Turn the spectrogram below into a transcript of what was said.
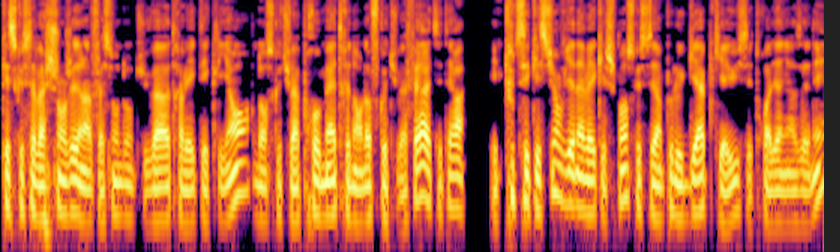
Qu'est-ce que ça va changer dans la façon dont tu vas travailler avec tes clients, dans ce que tu vas promettre et dans l'offre que tu vas faire, etc. Et toutes ces questions viennent avec. Et je pense que c'est un peu le gap qu'il y a eu ces trois dernières années,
